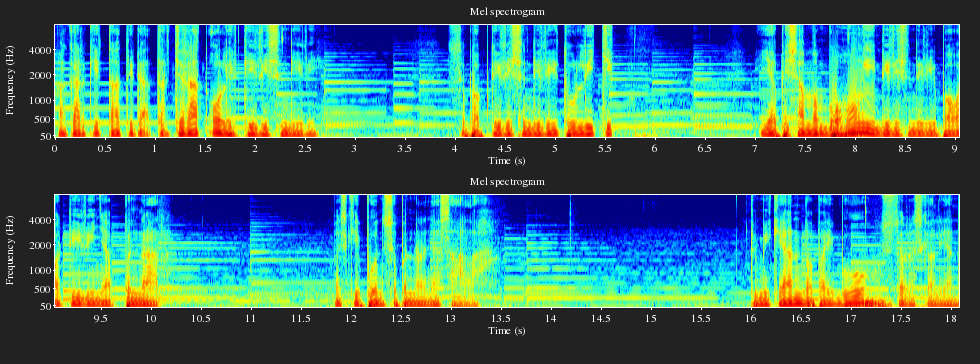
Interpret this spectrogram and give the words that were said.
agar kita tidak terjerat oleh diri sendiri. Sebab diri sendiri itu licik. Ia bisa membohongi diri sendiri bahwa dirinya benar. Meskipun sebenarnya salah. Demikian Bapak Ibu, Saudara sekalian.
